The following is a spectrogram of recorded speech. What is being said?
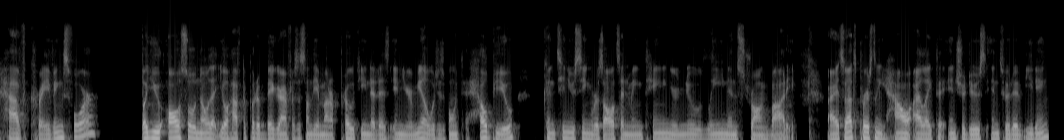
have cravings for but you also know that you'll have to put a bigger emphasis on the amount of protein that is in your meal, which is going to help you continue seeing results and maintaining your new lean and strong body. All right. So that's personally how I like to introduce intuitive eating.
